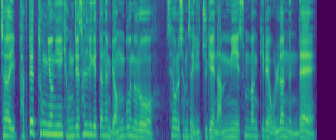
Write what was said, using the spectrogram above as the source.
자, 이 박 대통령이 경제 살리겠다는 명분으로 세월호 참사 일주기의 남미 순방길에 올랐는데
